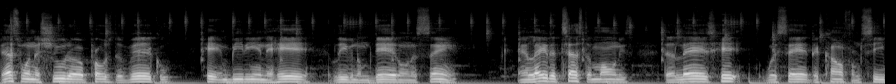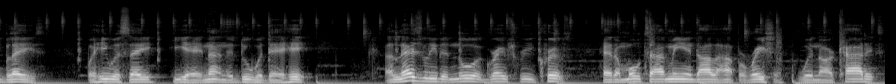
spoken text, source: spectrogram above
That's when the shooter approached the vehicle, hitting BD in the head, leaving him dead on the scene. In later testimonies, the alleged hit was said to come from C Blaze, but he would say he had nothing to do with that hit. Allegedly, the Newark Grape Street Crips had a multi-million dollar operation with narcotics,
